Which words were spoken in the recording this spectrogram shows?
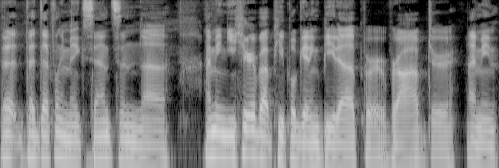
That that definitely makes sense, and uh, I mean, you hear about people getting beat up or robbed, or I mean,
